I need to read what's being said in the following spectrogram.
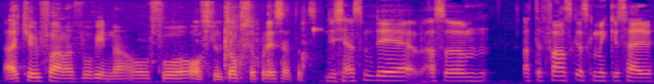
det är kul för honom att få vinna och få avsluta också på det sättet. Det känns som det, alltså att det fanns ganska mycket så här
